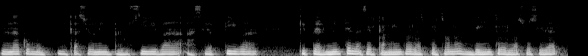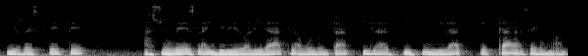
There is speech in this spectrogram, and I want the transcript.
en una comunicación inclusiva, asertiva, que permite el acercamiento de las personas dentro de la sociedad y respete a su vez la individualidad, la voluntad y la dignidad de cada ser humano.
